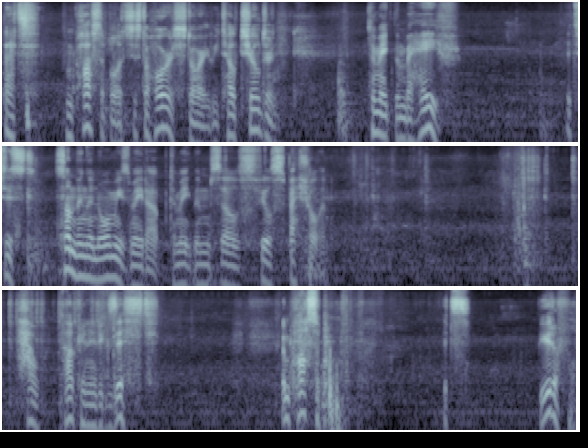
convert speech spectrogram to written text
That's impossible. It's just a horror story we tell children to make them behave. It's just something the normies made up to make themselves feel special and how how can it exist? Impossible. It's beautiful.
